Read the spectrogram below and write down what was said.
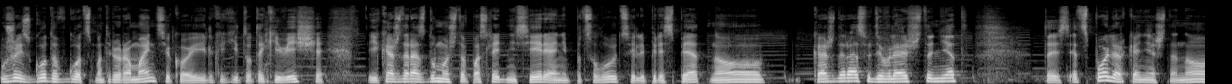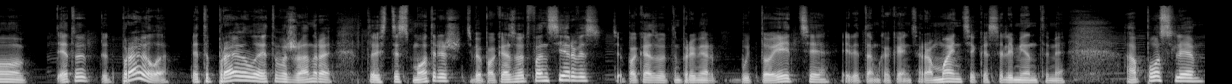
уже из года в год смотрю романтику или какие-то такие вещи, и каждый раз думаю, что в последней серии они поцелуются или переспят, но каждый раз удивляюсь, что нет. То есть это спойлер, конечно, но это, это правило. Это правило этого жанра. То есть ты смотришь, тебе показывают фан-сервис, тебе показывают, например, будь то Этти или там какая-нибудь романтика с элементами. А после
